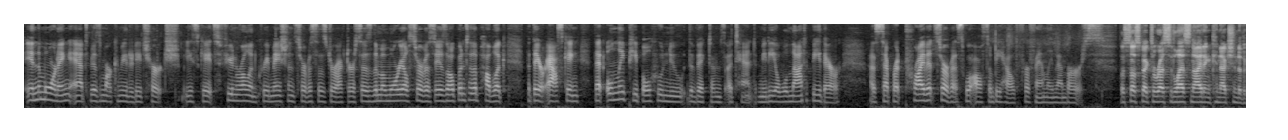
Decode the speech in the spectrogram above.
in the morning at Bismarck Community Church. Eastgate's funeral and cremation services director says the memorial service is open to the public, but they are asking that only people who knew the victims attend. Media will not be there. A separate private service will also be held for family members. The suspect arrested last night in connection to the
